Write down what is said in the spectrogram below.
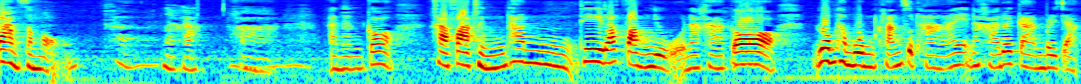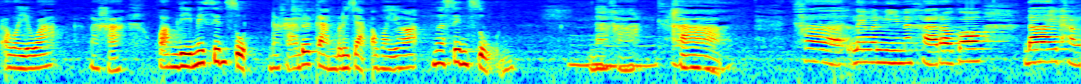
ก้านสมองค่ะ นะคะค่ะอันนั้นก็ค่ะฝากถึงท่านที่รับฟังอยู่นะคะ ก็ร่วมทำบุญครั้งสุดท้ายนะคะ ด้วยการบริจาคอวัยวะนะคะ ความดีไม่สิ้นสุดนะคะ ด้วยการบริจาคอวัยวะเมื่อสิ้นศูนย์นะคะค่ะค่ะในวันนี้นะคะเราก็ได้ทั้ง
